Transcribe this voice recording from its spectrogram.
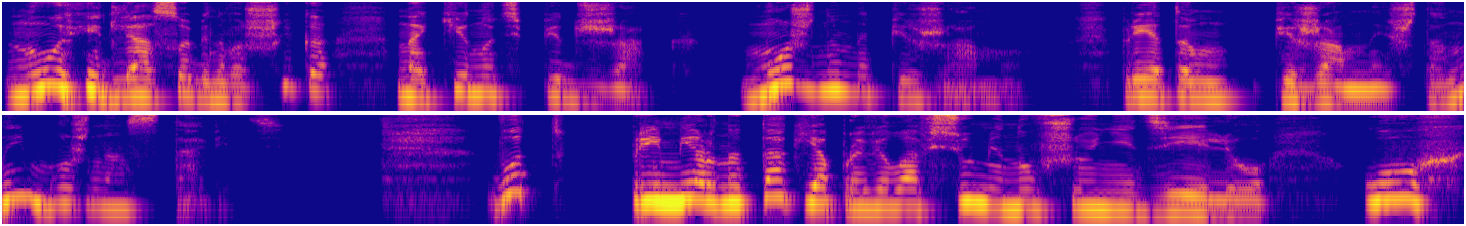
ну и для особенного шика накинуть пиджак. Можно на пижаму. При этом пижамные штаны можно оставить. Вот примерно так я провела всю минувшую неделю. Ух,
